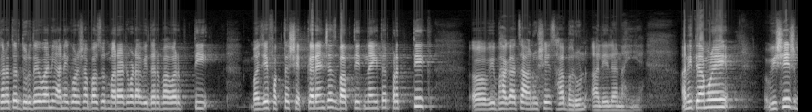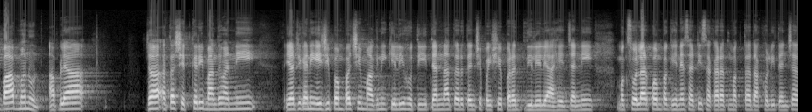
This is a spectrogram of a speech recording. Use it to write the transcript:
खरं तर दुर्दैवाने अनेक वर्षापासून मराठवाडा विदर्भावरती म्हणजे फक्त शेतकऱ्यांच्याच बाबतीत नाही तर प्रत्येक विभागाचा अनुशेष हा भरून आलेला नाही आहे आणि त्यामुळे विशेष बाब म्हणून आपल्या ज्या आता शेतकरी बांधवांनी या ठिकाणी एजी पंपाची मागणी केली होती त्यांना तर त्यांचे पैसे परत दिलेले आहेत. ज्यांनी मग सोलार पंप घेण्यासाठी सकारात्मकता दाखवली त्यांच्या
